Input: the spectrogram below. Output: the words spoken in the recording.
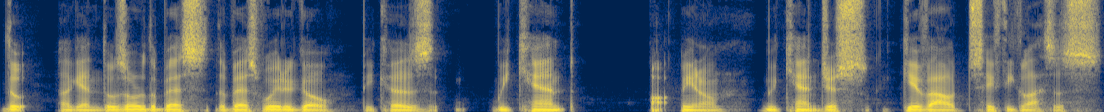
The, again, those are the best the best way to go because we can't, uh, you know, we can't just give out safety glasses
